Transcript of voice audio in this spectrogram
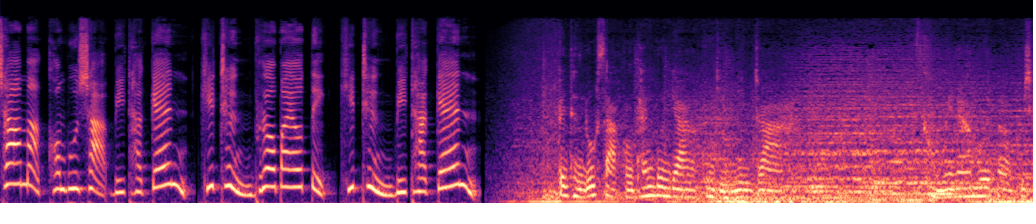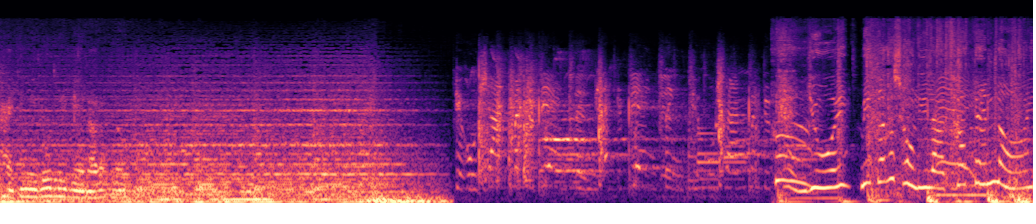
ชาหมักคอมบูชาบีทาเกนคิดถึงโปรไบโอติก คิดถึงบีทาเกนเป็นถึงลูกสาวของท่านบุญญากับคุณหญิงมินตราคงไม่น่ามืดสำหรับผู้ชายที่มีลูกมีเมียแล้วหรอกเนาะผิวของฉันมันดูเด้งตึงและดูเด้งตึงผิวของฉันมันดูแขนย้วยมีกล้าโชว์ลีลาท่าเต้นเลย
